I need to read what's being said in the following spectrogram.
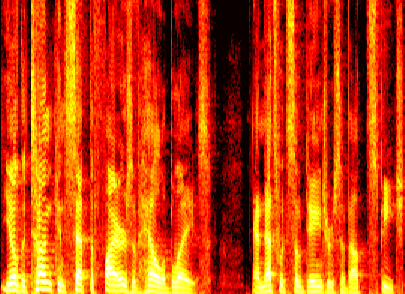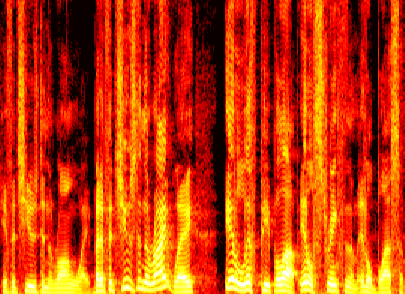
You know, the tongue can set the fires of hell ablaze. And that's what's so dangerous about speech if it's used in the wrong way. But if it's used in the right way, it'll lift people up, it'll strengthen them, it'll bless them.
